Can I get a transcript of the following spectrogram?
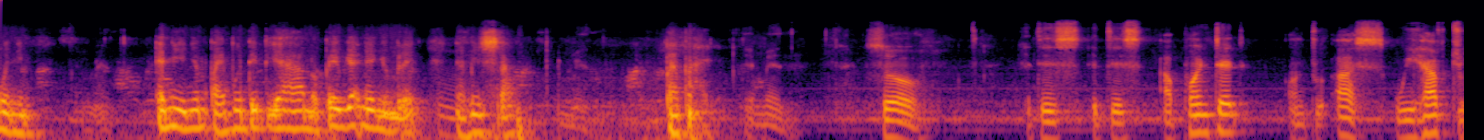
w'anim ɛne ɛnyɛ mpaebɔ da biara nɔpɛ awia ne anwummerɛ nyame nhyira wo Amen. bye bye Amen. So it is it is appointed unto us. We have to.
